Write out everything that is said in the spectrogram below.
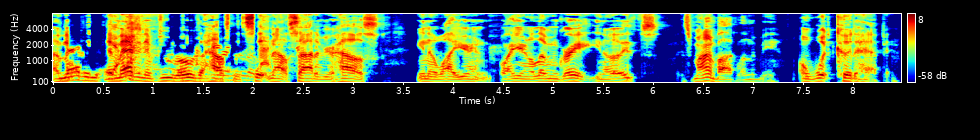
Imagine, yeah. imagine if Drew Rosenhaus is sitting that. outside of your house, you know, while you're in while you're in 11th grade. You know, it's it's mind boggling to me on what could happen.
